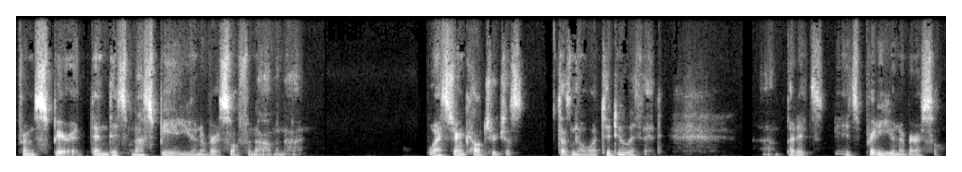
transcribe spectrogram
from spirit, then this must be a universal phenomenon. Western culture just doesn't know what to do with it, uh, but it's it's pretty universal.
